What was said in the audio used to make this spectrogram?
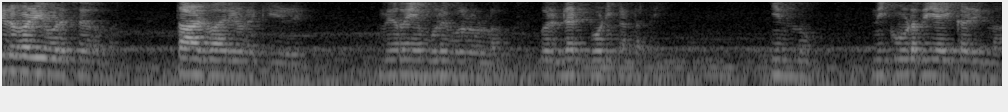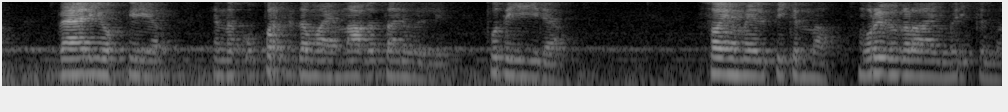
ഇടവഴിയോട് ചേർന്ന് താഴ്വാരയുടെ കീഴിൽ നിറയെ മുറിവുകളുള്ള ഒരു ഡെഡ് ബോഡി കണ്ടെത്തി. ഇന്നും നിഗൂഢതയായി കഴിയുന്ന വാലി ഓഫ് ഫിയർ എന്ന കുപ്രസിദ്ധമായ നാഗത്താനൂരിലെ പുതിയ ഈര സ്വയം ഏൽപ്പിക്കുന്ന മുറിവുകളായി മരിക്കുന്ന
